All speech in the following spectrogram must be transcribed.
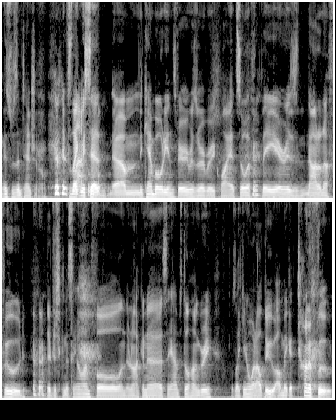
this was intentional. it was like we said, um, the Cambodians very reserved, very quiet. So if there is not enough food, they're just gonna say, "Oh, I'm full," and they're not gonna say, "I'm still hungry." I was like, you know what? I'll do. I'll make a ton of food,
